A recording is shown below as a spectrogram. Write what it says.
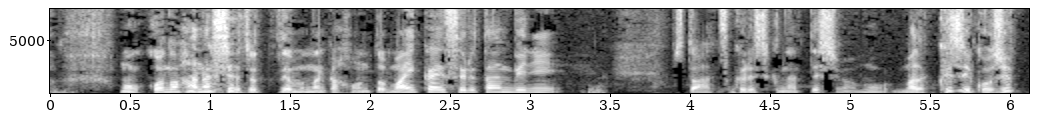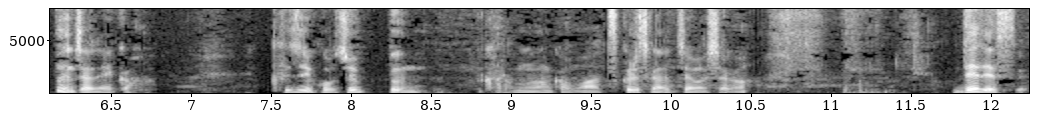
もうこの話はちょっとでもなんか本当毎回するたんびに、ちょっと暑苦しくなってしまう。もうまだ9時50分じゃねえか。9時50分からもなんかもう暑苦しくなっちゃいましたが。でですよ。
